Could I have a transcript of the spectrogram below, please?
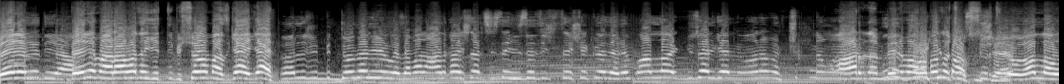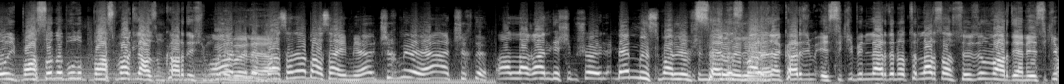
Benim ya. benim araba da gitti bir şey olmaz gel gel. Kardeşim bir döner yiyelim o zaman. Arkadaşlar siz de izlediğiniz için teşekkür ederim. Vallahi güzel geldi. Araba çıkma. Harbiden benim bunu araba kim da çok basmış ya? sürtüyor. Valla o basanı bulup basmak lazım kardeşim. Bu ne Harbiden böyle ya? basana basayım ya. Çıkmıyor ya. Ha, çıktı. Allah kardeşim şöyle. Ben mi ısmarlıyorum şimdi Sen döneri ya? ısmarlayacaksın kardeşim. S2000'lerden hatırlarsan sözüm vardı yani S2000'de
